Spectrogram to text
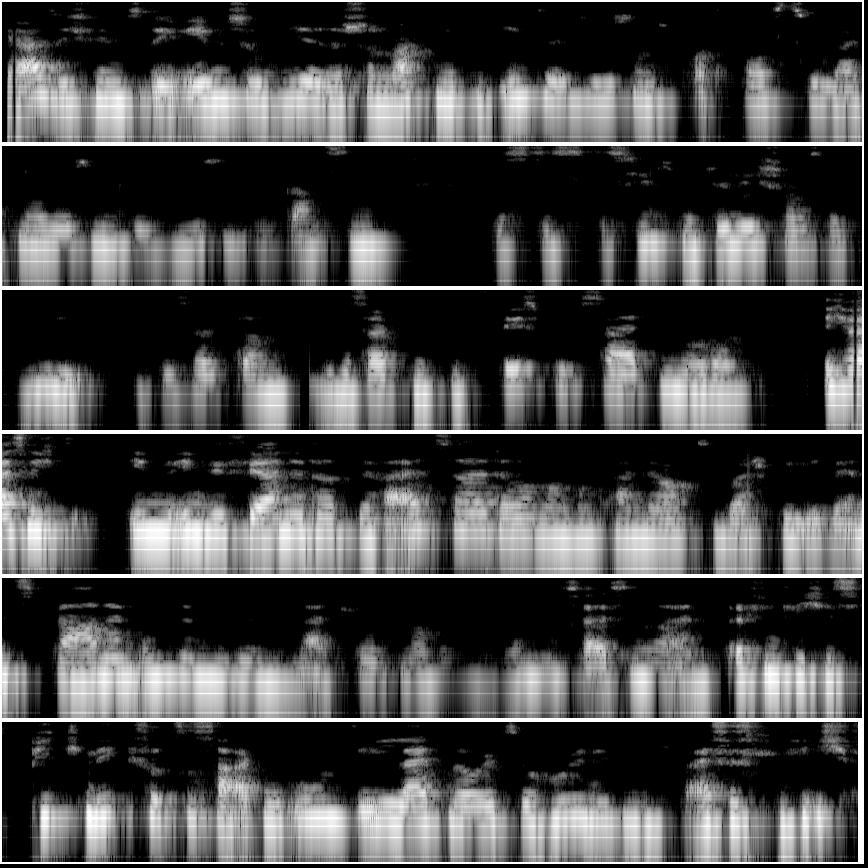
Ja, also ich finde es ebenso, wie ihr das schon macht, mit, mit Interviews und Podcasts zu Light und Reviews und dem ganzen das, das, das hilft natürlich schon sehr viel. Das ist halt dann, wie gesagt, mit, mit Facebook-Seiten oder ich weiß nicht, in, inwiefern ihr da bereit seid, aber man, man kann ja auch zum Beispiel Events planen um den, den Light Novel herum, sei es nur ein öffentliches Picknick sozusagen, um die Light Novel zu huldigen, ich weiß es nicht.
